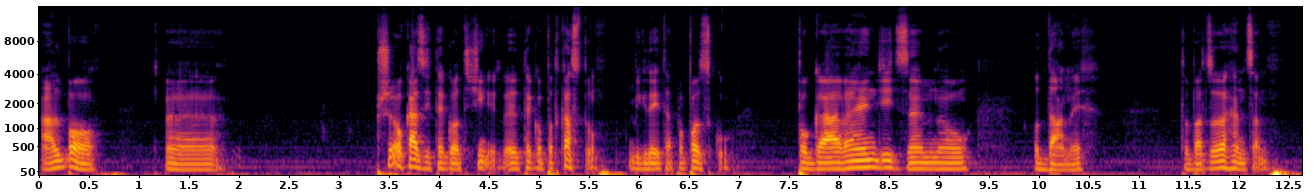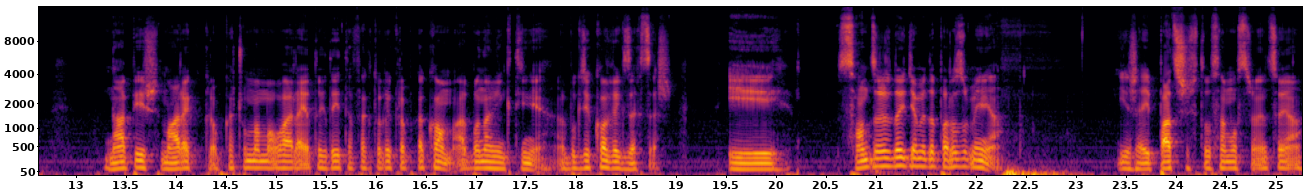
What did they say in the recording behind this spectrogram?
albo e, przy okazji tego, tego podcastu Big Data po polsku pogawędzić ze mną o danych, to bardzo zachęcam. Napisz marek.czumamałara.datafactory.com albo na LinkedInie, albo gdziekolwiek zechcesz. I sądzę, że dojdziemy do porozumienia. Jeżeli patrzysz w tą samą stronę co ja,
